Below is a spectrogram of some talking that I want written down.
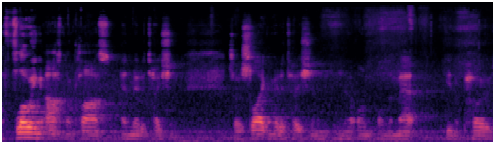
a flowing asana class and meditation. So, it's like meditation you know, on, on the mat in a pose.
